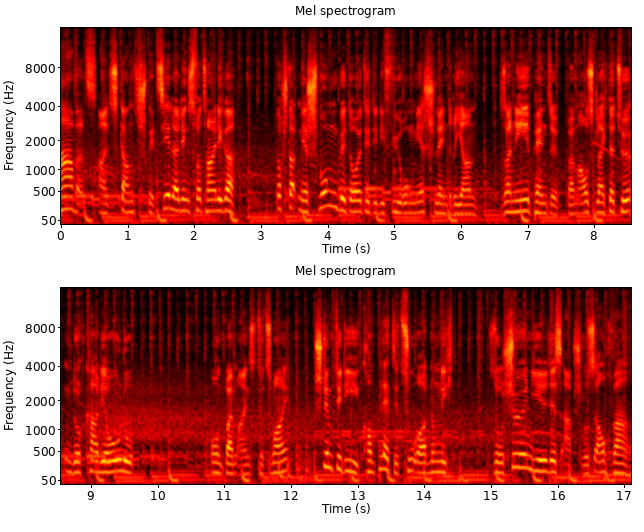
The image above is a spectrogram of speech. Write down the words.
Havertz als ganz spezieller Linksverteidiger. Doch statt mehr Schwung bedeutete die Führung mehr Schlendrian. Sané pennte beim Ausgleich der Türken durch Kardiolu. Und beim 1:2 stimmte die komplette Zuordnung nicht, so schön Yildiz Abschluss auch war.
